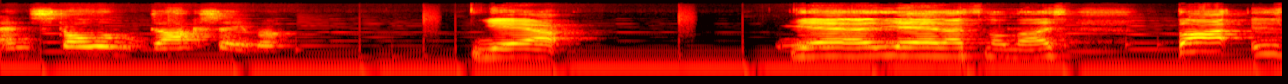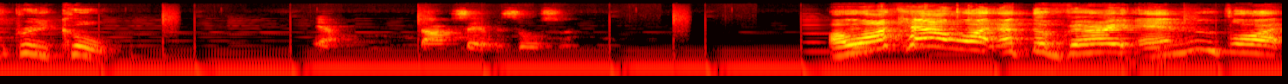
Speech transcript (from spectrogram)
and stolen Dark Saber. Yeah, yeah, yeah. That's not nice, but it's pretty cool. Dark Saber's awesome. I like how, like, at the very end, like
